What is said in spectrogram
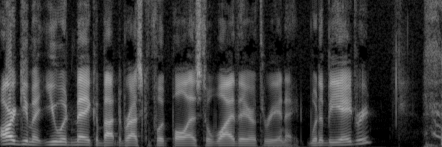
argument you would make about Nebraska football as to why they are three and eight? Would it be Adrian?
